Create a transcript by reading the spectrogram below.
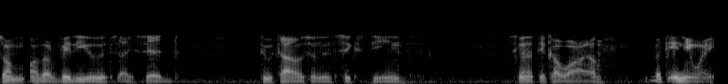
some other videos I said 2016. It's going to take a while. But anyway,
